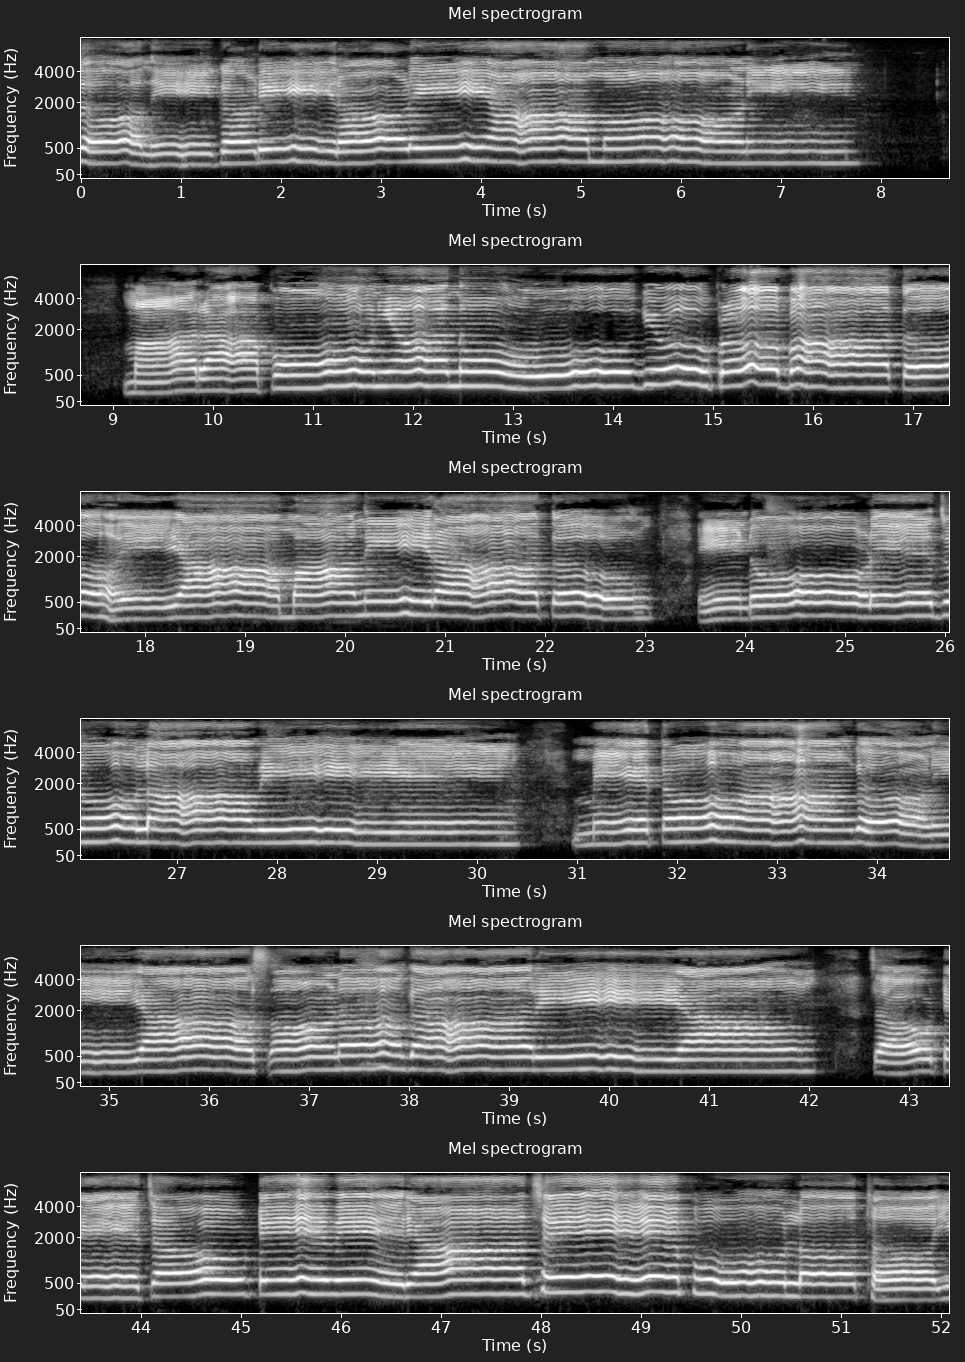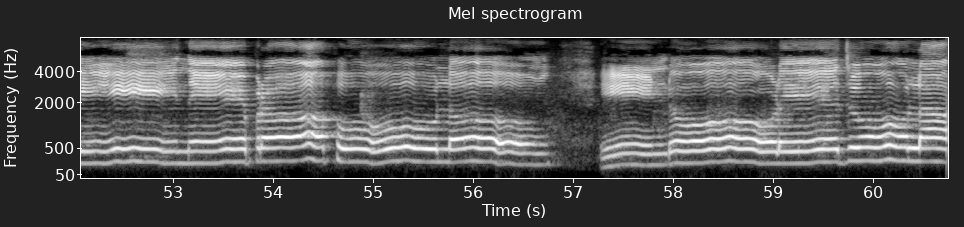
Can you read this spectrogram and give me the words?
જની ઘડી રળિયામણી મારા પુણ્યનો ઉગ્યું પ્રભાત હૈયા માની રાત. ઈંડોળે ઝોલાવીએ મેં તો આંગણિયા શણગારિયા. ચૌટે ચૌટે વેર્યા છે ફૂલ થઈને પ્રફુલ ઈંડોળે જોલાવીએ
